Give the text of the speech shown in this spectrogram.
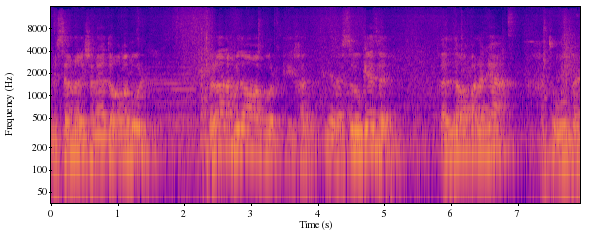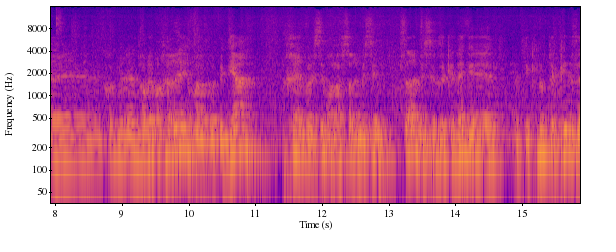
הניסיון הראשון היה דור המבול. ולא אנחנו בדור המבול, כי, ח... כי עשו גזל. ואז דור הפלגה. חטאו בכל מיני דברים אחרים, בבניין. לכן, וישימו עליו שרים מיסים. עשר המיסים זה כנגד, הם תיקנו את הגזל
